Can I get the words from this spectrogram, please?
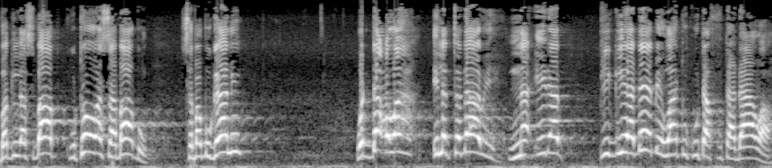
badli asbab kutoa sababu. Sababu gani? Wadawa ila tadawi na inapigia debe watu kutafuta dawa.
